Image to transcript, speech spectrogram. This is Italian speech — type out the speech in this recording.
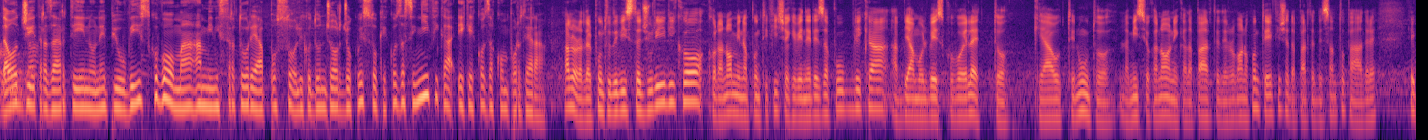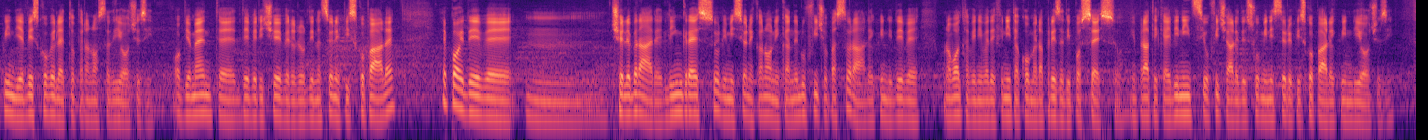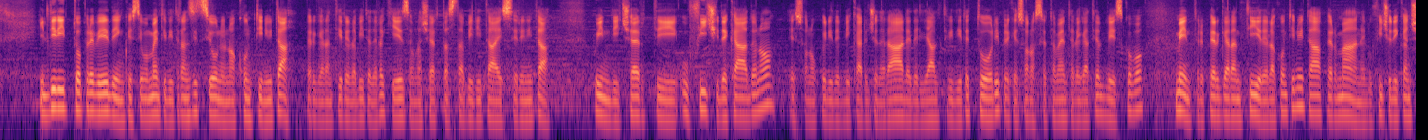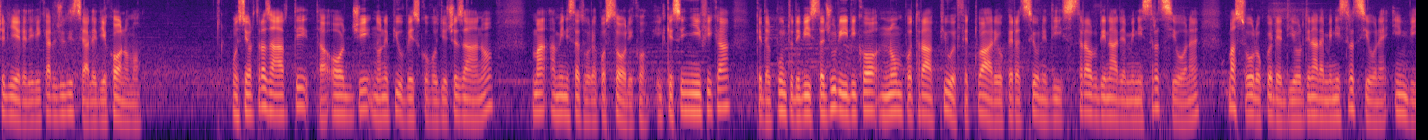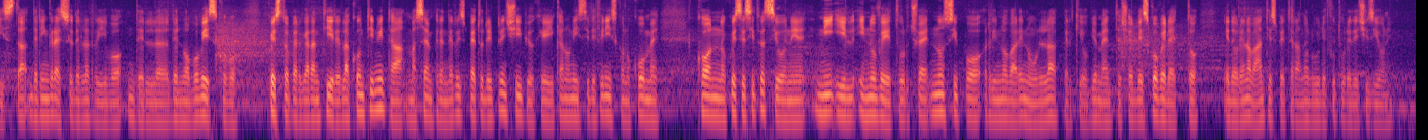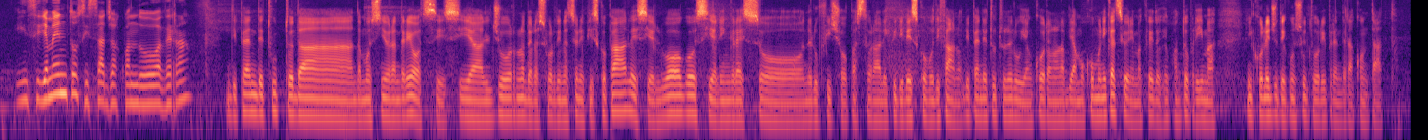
Da oggi Trasarti non è più vescovo ma amministratore apostolico. Don Giorgio, questo che cosa significa e che cosa comporterà? Allora, dal punto di vista giuridico, con la nomina pontificia che viene resa pubblica, abbiamo il vescovo eletto che ha ottenuto la missio canonica da parte del Romano Pontefice, da parte del Santo Padre e quindi è vescovo eletto per la nostra diocesi. Ovviamente deve ricevere l'ordinazione episcopale e poi deve mh, celebrare l'ingresso, l'emissione canonica nell'ufficio pastorale, quindi deve, una volta veniva definita come la presa di possesso, in pratica è l'inizio ufficiale del suo ministero episcopale, quindi diocesi. Il diritto prevede in questi momenti di transizione una continuità per garantire la vita della Chiesa, una certa stabilità e serenità quindi certi uffici decadono e sono quelli del vicario generale e degli altri direttori perché sono strettamente legati al vescovo, mentre per garantire la continuità permane l'ufficio di cancelliere dei vicari giudiziali e di economo. Monsignor Trasarti da oggi non è più vescovo diocesano ma amministratore apostolico, il che significa che dal punto di vista giuridico non potrà più effettuare operazioni di straordinaria amministrazione ma solo quelle di ordinaria amministrazione in vista dell'ingresso e dell'arrivo del, del nuovo vescovo. Questo per garantire la continuità ma sempre nel rispetto del principio che i canonisti definiscono come con queste situazioni nihil innovetur, cioè non si può rinnovare nulla perché ovviamente c'è il vescovo eletto e da ora in avanti aspetteranno lui le future decisioni. L'insediamento si sa già quando avverrà? Dipende tutto da, da Monsignor Andreozzi, sia il giorno della sua ordinazione episcopale, sia il luogo, sia l'ingresso nell'ufficio pastorale qui di Vescovo di Fano, dipende tutto da lui, ancora non abbiamo comunicazioni ma credo che quanto prima il Collegio dei Consultori prenderà contatto.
